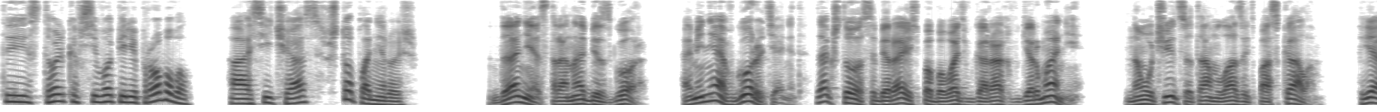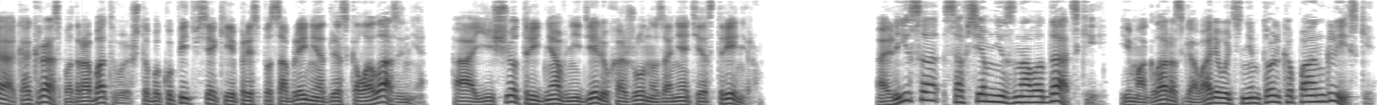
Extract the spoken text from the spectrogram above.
«Ты столько всего перепробовал? А сейчас что планируешь?» «Да не, страна без гор. А меня в горы тянет, так что собираюсь побывать в горах в Германии, научиться там лазать по скалам. Я как раз подрабатываю, чтобы купить всякие приспособления для скалолазания, а еще три дня в неделю хожу на занятия с тренером. Алиса совсем не знала датский и могла разговаривать с ним только по-английски.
